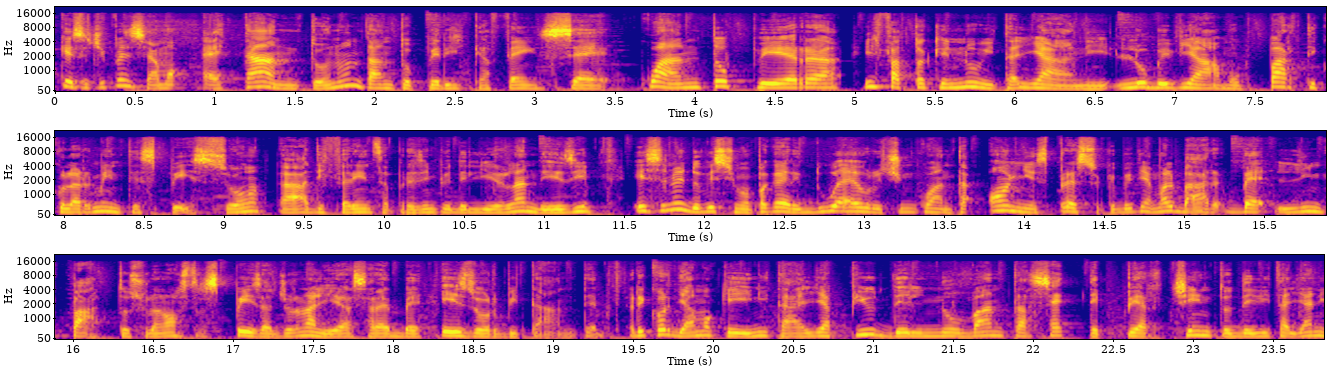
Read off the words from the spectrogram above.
che se ci pensiamo è tanto, non tanto per il caffè in sé, quanto per il fatto che noi italiani lo beviamo particolarmente spesso, a differenza per esempio degli irlandesi, e se noi dovessimo pagare 2,50 euro ogni espresso che beviamo al bar, beh, l'impatto sulla nostra spesa giornaliera sarebbe esorbitante. Ricordiamo che in Italia più del 97% degli italiani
